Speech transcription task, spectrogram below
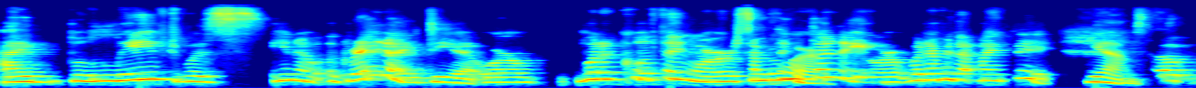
I believed was, you know, a great idea or what a cool thing or something sure. funny or whatever that might be. Yeah. So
